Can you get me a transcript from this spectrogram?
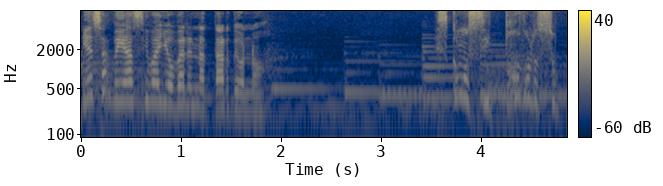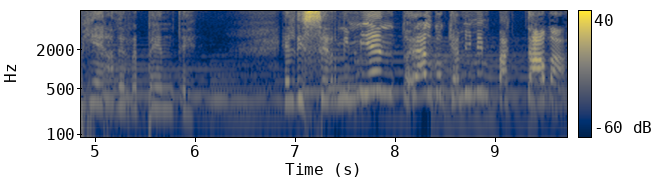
Y él sabía si iba a llover en la tarde o no. Es como si todo lo supiera de repente. El discernimiento era algo que a mí me impactaba.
